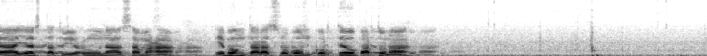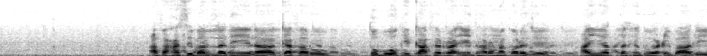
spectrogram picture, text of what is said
লা ইয়াস্তাতিউনা সামআ, এবং তারা শ্রবণ করতেও পারত না। আফাহাসিবাল্লাযীনা কাফারু? তবুও কি কাফেররা এই ধারণা করে যে আইয়াত্তাখিদু ইবাদি,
